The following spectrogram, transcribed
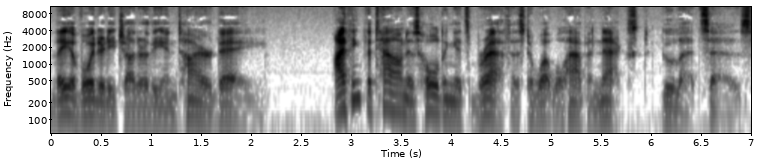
they avoided each other the entire day. I think the town is holding its breath as to what will happen next, Goulet says.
